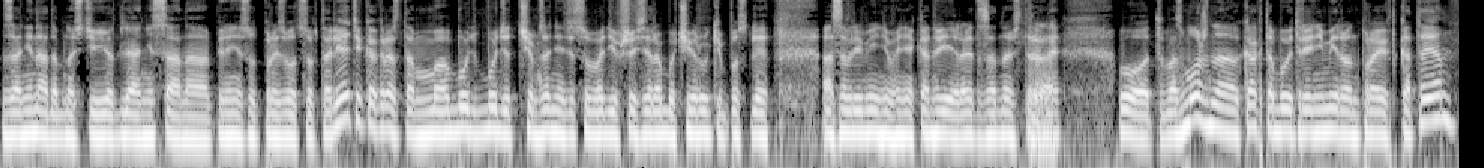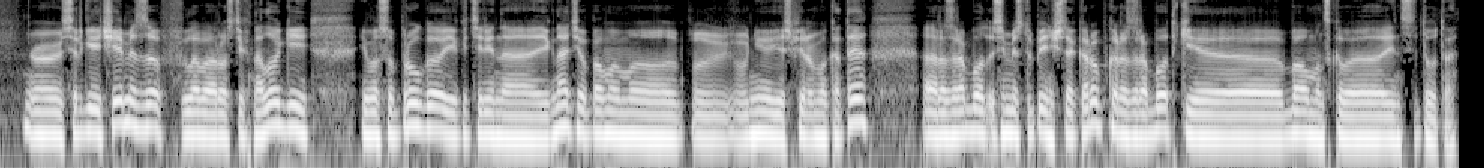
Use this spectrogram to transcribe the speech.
за ненадобностью ее для Ниссана, перенесут производство в Тольятти, как раз там э, будет чем занять освободившиеся рабочие руки после осовременивания конвейера, это с одной стороны. Так. Вот. Возможно, как-то будет реанимирован проект КТ. Э, Сергей Чемезов, глава Ростехнологий, его супруга Екатерина Игнатьева, по-моему, у нее есть фирма КТ, разработ... семиступенчатая коробка разработки э, Бауманского института.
